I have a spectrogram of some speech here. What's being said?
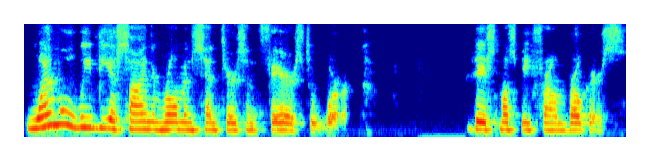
When will we be assigned enrollment centers and fairs to work? This must be from brokers.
